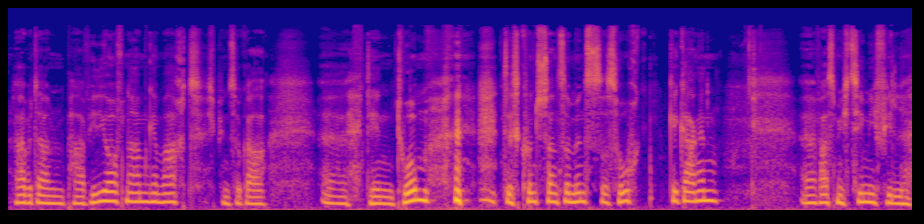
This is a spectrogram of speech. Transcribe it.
und habe da ein paar Videoaufnahmen gemacht. Ich bin sogar den Turm des Konstanzer Münsters hochgegangen was mich ziemlich viel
